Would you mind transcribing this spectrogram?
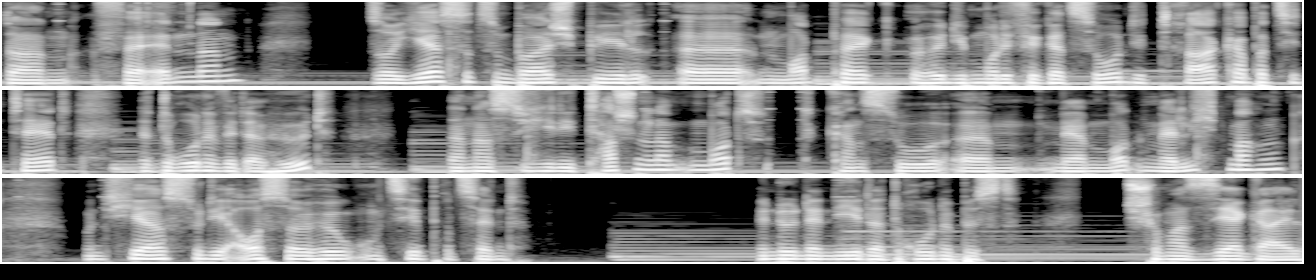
Dann verändern. So, hier hast du zum Beispiel äh, ein Modpack, erhöht die Modifikation, die Tragkapazität der Drohne wird erhöht. Dann hast du hier die Taschenlampen-Mod, da kannst du ähm, mehr, Mod, mehr Licht machen. Und hier hast du die Ausdauererhöhung um 10%. Wenn du in der Nähe der Drohne bist. Schon mal sehr geil.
